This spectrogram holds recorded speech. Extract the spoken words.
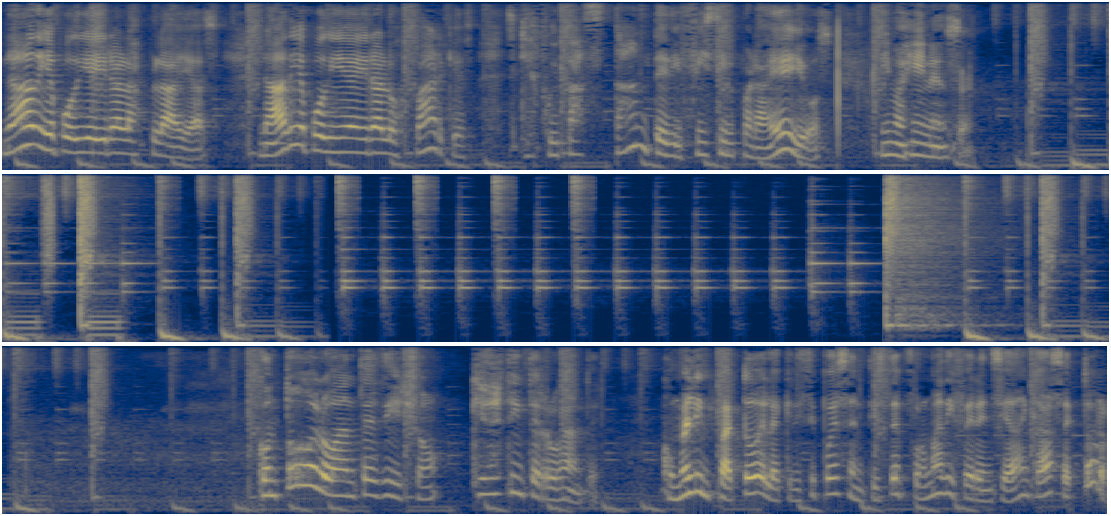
Nadie podía ir a las playas, nadie podía ir a los parques, así que fue bastante difícil para ellos, imagínense. Con todo lo antes dicho, queda este interrogante. ¿Cómo el impacto de la crisis puede sentirse de forma diferenciada en cada sector?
